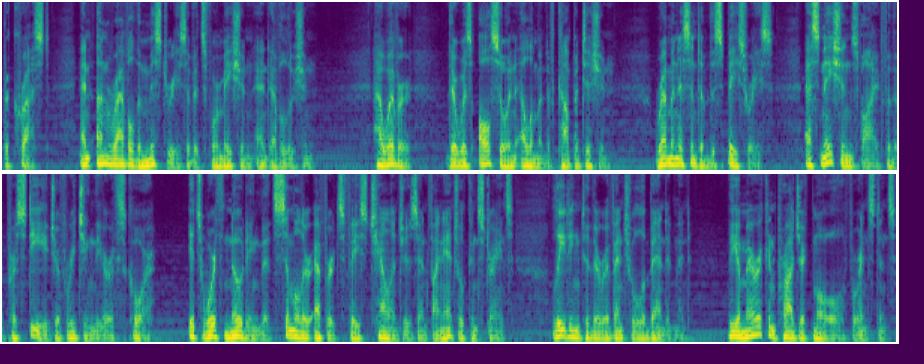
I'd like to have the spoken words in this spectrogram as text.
the crust, and unravel the mysteries of its formation and evolution. However, there was also an element of competition, reminiscent of the space race, as nations vied for the prestige of reaching the Earth's core. It's worth noting that similar efforts faced challenges and financial constraints, leading to their eventual abandonment. The American Project Mohole, for instance,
